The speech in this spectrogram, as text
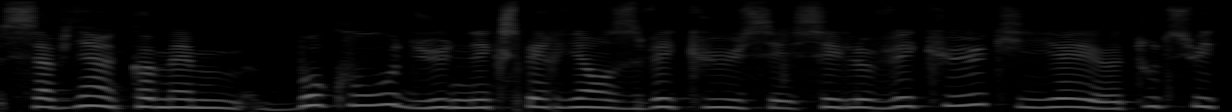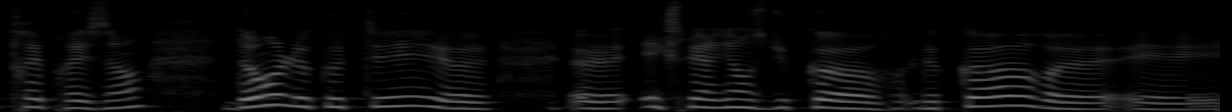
ça vient quand même beaucoup d'une expérience vécue. C'est le vécu qui est tout de suite très présent dans le côté euh, euh, expérience du corps. Le corps, euh,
